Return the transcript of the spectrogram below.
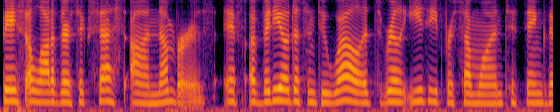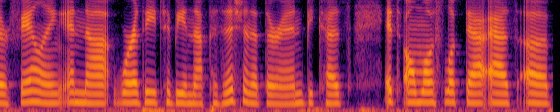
base a lot of their success on numbers. If a video doesn't do well, it's really easy for someone to think they're failing and not worthy to be in that position that they're in because it's almost looked at as a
